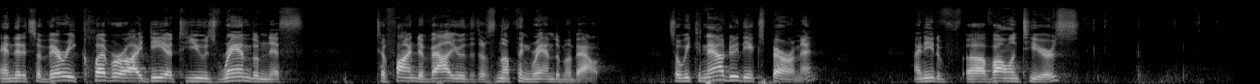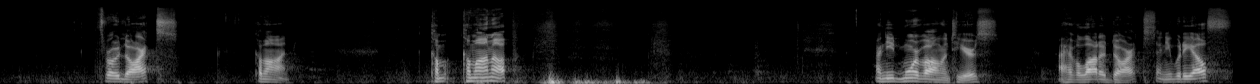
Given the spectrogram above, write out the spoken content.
and that it's a very clever idea to use randomness to find a value that there's nothing random about. So we can now do the experiment. I need uh, volunteers. Throw darts. Come on. Come, come on up. I need more volunteers. I have a lot of darts. Anybody else?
